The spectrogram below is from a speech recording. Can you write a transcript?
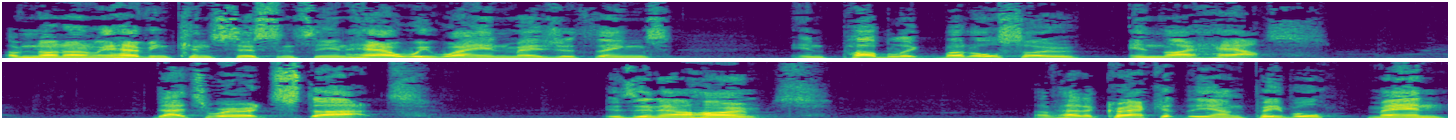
of not only having consistency in how we weigh and measure things in public, but also in thy house. That's where it starts, is in our homes. I've had a crack at the young people. Men,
